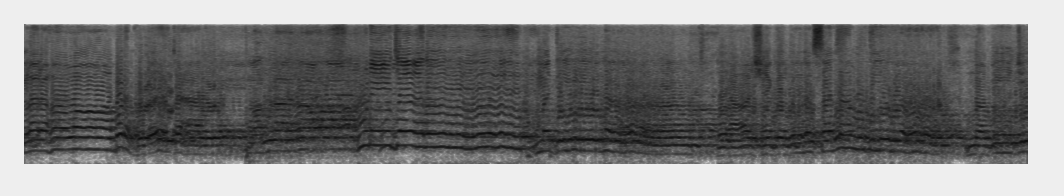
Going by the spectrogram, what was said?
বাংলার হাওয়া বড় ভুলে যারে। বাংলার উড়ে যারে মদিনা। আশিকদের সালাম দিও নবীজি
